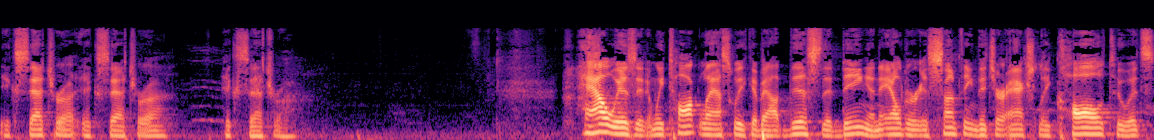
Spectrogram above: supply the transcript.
etc., etc., etc. How is it, and we talked last week about this, that being an elder is something that you're actually called to? It's,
